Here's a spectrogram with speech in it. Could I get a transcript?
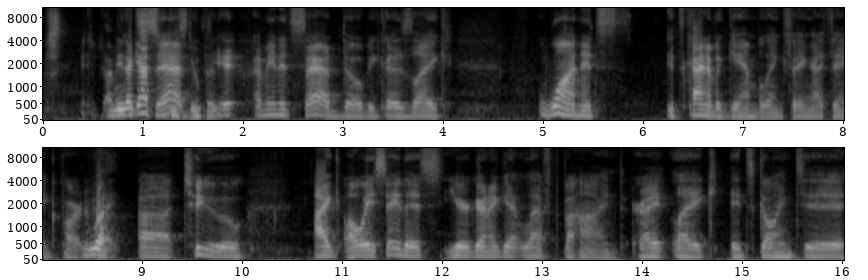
Just- I mean, I It's guess sad. stupid. It- I mean, it's sad though because like, one, it's it's kind of a gambling thing. I think part of it. Right. Uh, two, I always say this: you're gonna get left behind, right? Like it's going to.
